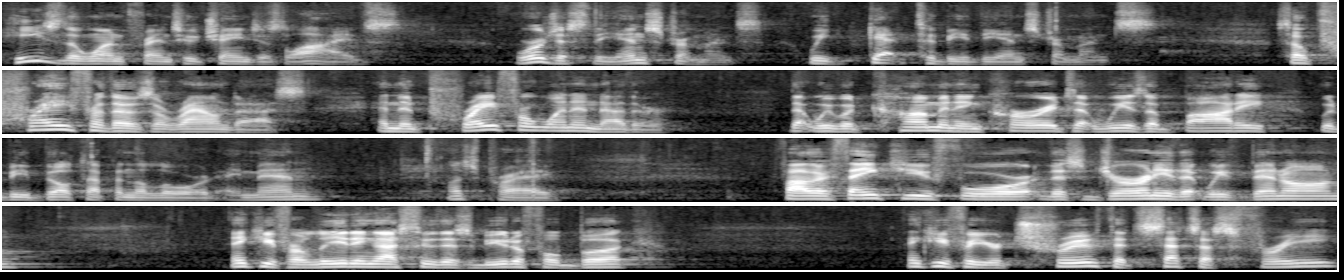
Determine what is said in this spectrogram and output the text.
He's the one, friends, who changes lives. We're just the instruments. We get to be the instruments. So pray for those around us, and then pray for one another that we would come and encourage that we as a body would be built up in the Lord. Amen. Let's pray. Father, thank you for this journey that we've been on. Thank you for leading us through this beautiful book. Thank you for your truth that sets us free,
